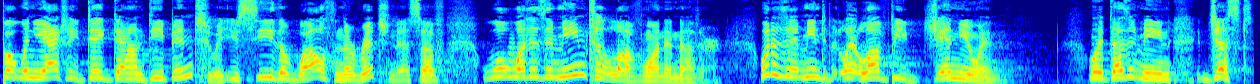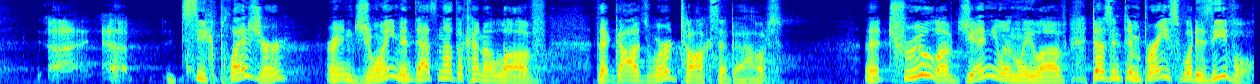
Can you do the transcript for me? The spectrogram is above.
but when you actually dig down deep into it, you see the wealth and the richness of, well, what does it mean to love one another? What does it mean to let love be genuine? Well, it doesn't mean just uh, uh, seek pleasure or enjoyment. That's not the kind of love that God's word talks about. That true love, genuinely love, doesn't embrace what is evil,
